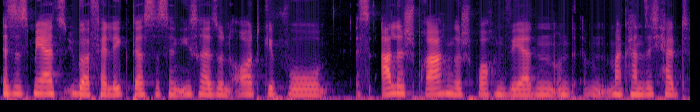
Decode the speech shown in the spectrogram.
es ist mehr als überfällig, dass es in Israel so einen Ort gibt, wo es alle Sprachen gesprochen werden und ähm, man kann sich halt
